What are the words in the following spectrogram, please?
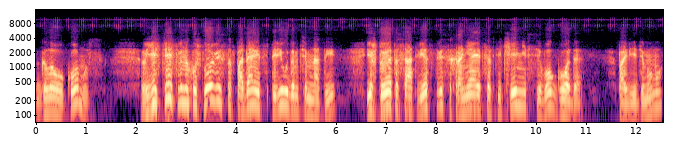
глаукомус в естественных условиях совпадает с периодом темноты, и что это соответствие сохраняется в течение всего года, по-видимому,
